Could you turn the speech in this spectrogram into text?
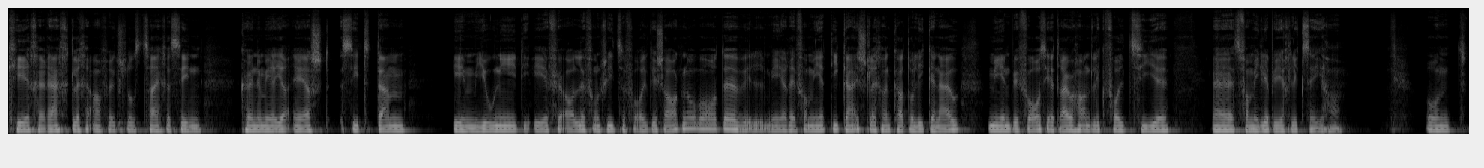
kirchenrechtlichen Anführungsschlusszeichen Sinn, können wir ja erst seitdem im Juni die Ehe für alle vom Schweizer Volk ist angenommen worden, weil wir reformierte Geistliche und Katholiken auch, müssen, bevor sie eine Trauhandlung vollziehen, äh, das Familienbüchlein gesehen haben. Und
